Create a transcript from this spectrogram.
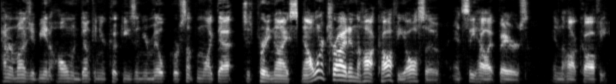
Kind of reminds you of being at home and dunking your cookies in your milk or something like that, which is pretty nice. Now I want to try it in the hot coffee also and see how it fares in the hot coffee.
